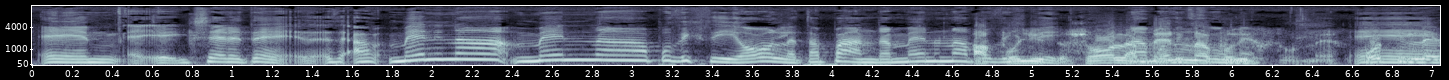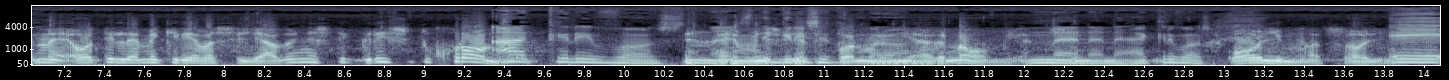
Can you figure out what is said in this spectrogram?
ε, ε, ξέρετε, ε, α, μένει να, μένει να αποδειχθεί όλα, τα πάντα μένουν να αποδειχθεί. Απολύτως, όλα μένουν να αποδειχθούν. αποδειχθούν. Ε, Ό,τι, λέμε, ό,τι λέμε κυρία Βασιλιάδου είναι στην κρίση του χρόνου. Ακριβώς, ναι, Εμείς στην κρίση του διατυπώνουμε χρόνου. μια γνώμη, έτσι. Ναι, ναι, ναι, ακριβώς. Όλοι μας, όλοι μας. Ε,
